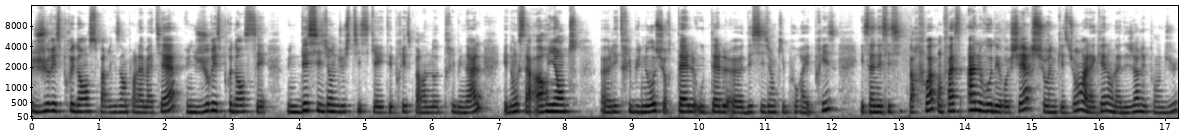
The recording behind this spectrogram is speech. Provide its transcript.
jurisprudences, par exemple, en la matière. Une jurisprudence, c'est une décision de justice qui a été prise par un autre tribunal, et donc ça oriente euh, les tribunaux sur telle ou telle euh, décision qui pourra être prise, et ça nécessite parfois qu'on fasse à nouveau des recherches sur une question à laquelle on a déjà répondu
